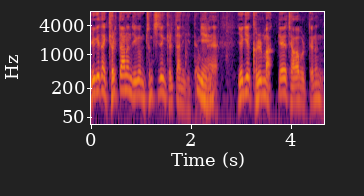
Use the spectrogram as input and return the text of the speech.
여기에 대한 결단은 지금 정치적 결단이기 때문에 예. 여기에 걸맞게 제가 볼 때는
